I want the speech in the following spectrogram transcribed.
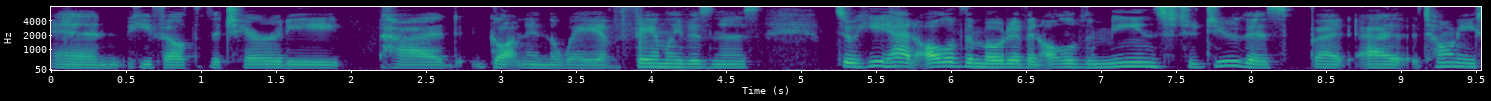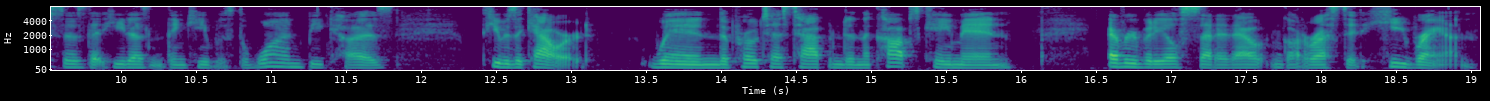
and he felt that the charity had gotten in the way of family business. So he had all of the motive and all of the means to do this, but uh, Tony says that he doesn't think he was the one because he was a coward. When the protest happened and the cops came in, everybody else set it out and got arrested. He ran.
